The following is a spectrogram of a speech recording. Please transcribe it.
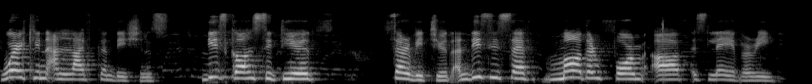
working and life conditions. This constitutes servitude, and this is a modern form of slavery.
